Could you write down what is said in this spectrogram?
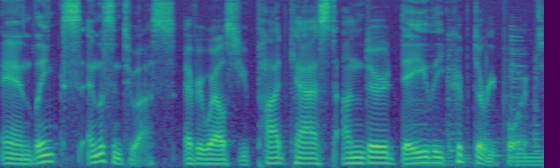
and links, and listen to us everywhere else you podcast under Daily Crypto Report.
